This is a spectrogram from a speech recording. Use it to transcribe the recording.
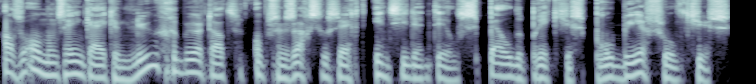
Als we om ons heen kijken nu, gebeurt dat op zijn zachtst gezegd incidenteel. Speldenprikjes, probeerseltjes.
